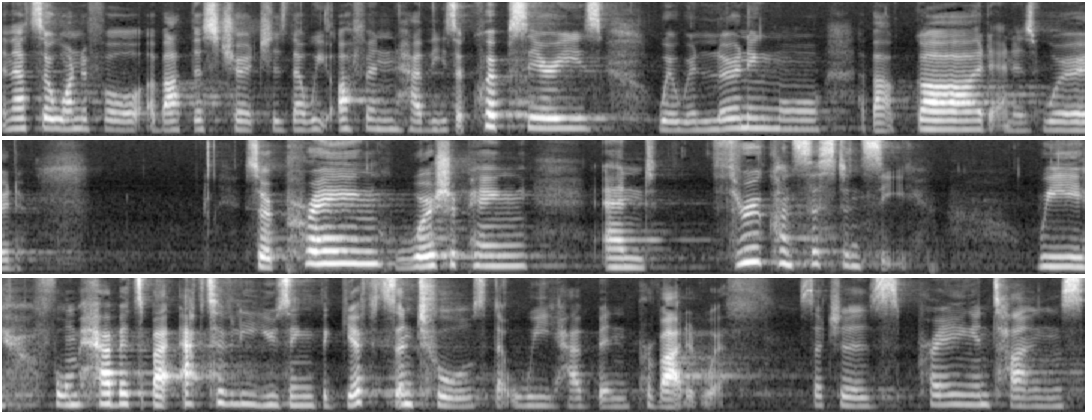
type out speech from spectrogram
And that's so wonderful about this church is that we often have these equip series where we're learning more about God and His Word. So, praying, worshiping, and through consistency, we form habits by actively using the gifts and tools that we have been provided with such as praying in tongues,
